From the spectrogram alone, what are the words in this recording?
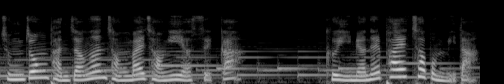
중종 반정은 정말 정의였을까? 그 이면을 파헤쳐 봅니다.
